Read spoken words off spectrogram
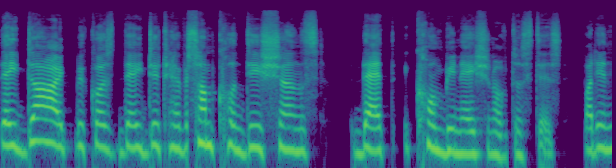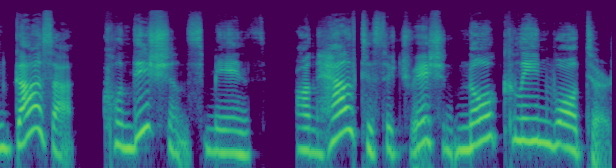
they died because they did have some conditions that combination of this this but in gaza conditions means unhealthy situation no clean water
